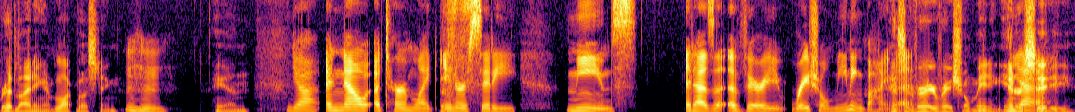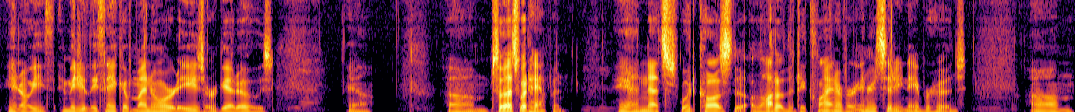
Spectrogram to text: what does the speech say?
redlining and blockbusting. Mhm. And Yeah. And now a term like inner f- city means it has a, a very racial meaning behind has it. Has a very racial meaning. Inner Yeah. city, you know, you th- immediately think of minorities or ghettos. Yeah. Um, so that's what happened, Mm-hmm. and that's what caused a lot of the decline of our inner city neighborhoods. Um,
